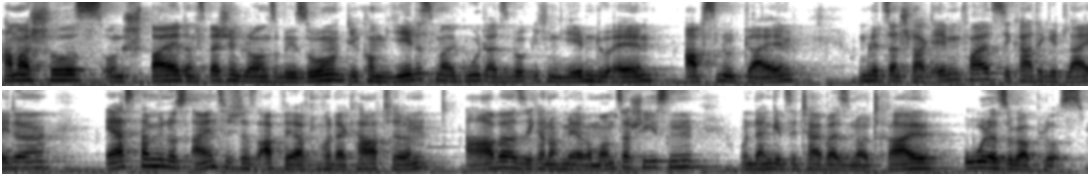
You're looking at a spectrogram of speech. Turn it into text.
Hammerschuss und Spalt und Special Ground sowieso, die kommen jedes Mal gut, also wirklich in jedem Duell. Absolut geil. Und Blitzanschlag ebenfalls. Die Karte geht leider erstmal minus 1 durch das Abwerfen von der Karte, aber sie kann auch mehrere Monster schießen und dann geht sie teilweise neutral oder sogar plus.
